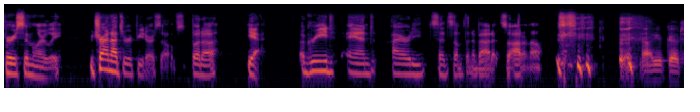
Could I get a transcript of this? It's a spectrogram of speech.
very similarly. We try not to repeat ourselves, but uh, yeah, agreed. And I already said something about it, so I don't know. no, you're good.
